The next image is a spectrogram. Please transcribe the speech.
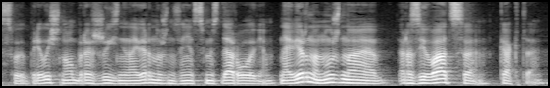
свой привычный образ жизни, наверное, нужно заняться своим здоровьем, здоровьем. Наверное, нужно развиваться как-то,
